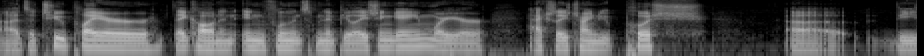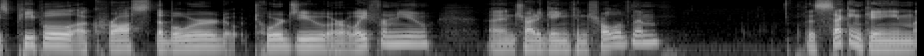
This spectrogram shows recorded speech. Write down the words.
Uh, it's a two-player. They call it an influence manipulation game where you're actually trying to push uh, these people across the board towards you or away from you and try to gain control of them. The second game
